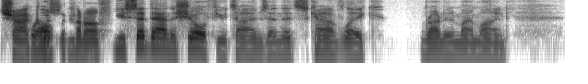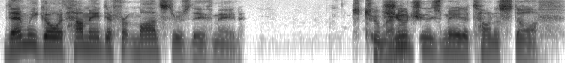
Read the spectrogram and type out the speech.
Shock well, was the cutoff. You said that on the show a few times, and it's kind of like rounded in my mind. Then we go with how many different monsters they've made. It's too many. Juju's made a ton of stuff.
